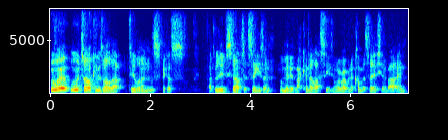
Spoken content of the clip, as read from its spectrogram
We were we were talking as well about Tielemans because I believe start at season or maybe back in the last season we were having a conversation about him,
